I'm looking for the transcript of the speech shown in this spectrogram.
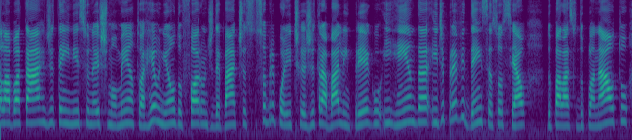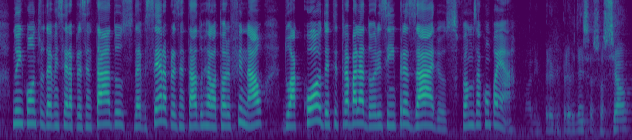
Olá, boa tarde. Tem início neste momento a reunião do Fórum de Debates sobre Políticas de Trabalho, Emprego e Renda e de Previdência Social do Palácio do Planalto. No encontro devem ser apresentados, deve ser apresentado o relatório final do acordo entre trabalhadores e empresários. Vamos acompanhar. Emprego e Previdência Social.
